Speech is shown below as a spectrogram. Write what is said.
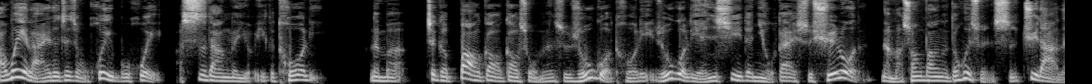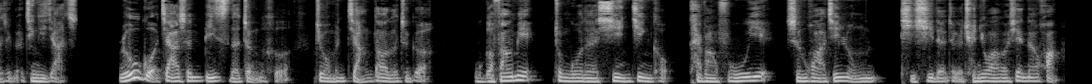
而未来的这种会不会适当的有一个脱离？那么这个报告告诉我们的是，如果脱离，如果联系的纽带是削弱的，那么双方呢都会损失巨大的这个经济价值。如果加深彼此的整合，就我们讲到的这个五个方面：中国的吸引进口、开放服务业、深化金融体系的这个全球化和现代化。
